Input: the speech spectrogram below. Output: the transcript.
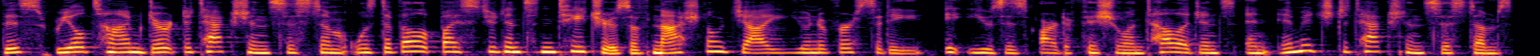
This real time dirt detection system was developed by students and teachers of National Jiayi University. It uses artificial intelligence and image detection systems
